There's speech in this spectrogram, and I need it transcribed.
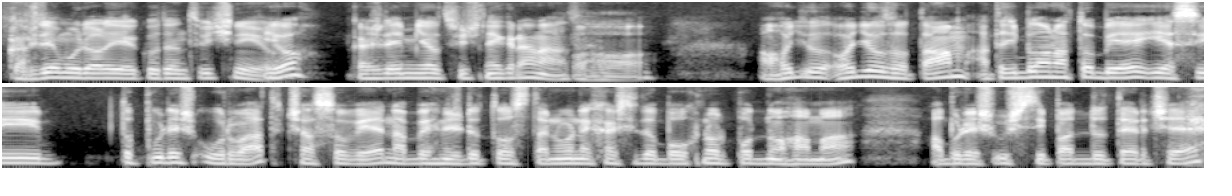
Každému dali jako ten cvičný, jo? Jo, každý měl cvičný granát. Aha. A hodil, hodil ho tam a teď bylo na tobě, jestli to půjdeš urvat časově, naběhneš do toho stanu, necháš si to bouchnout pod nohama a budeš už sypat do terče,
